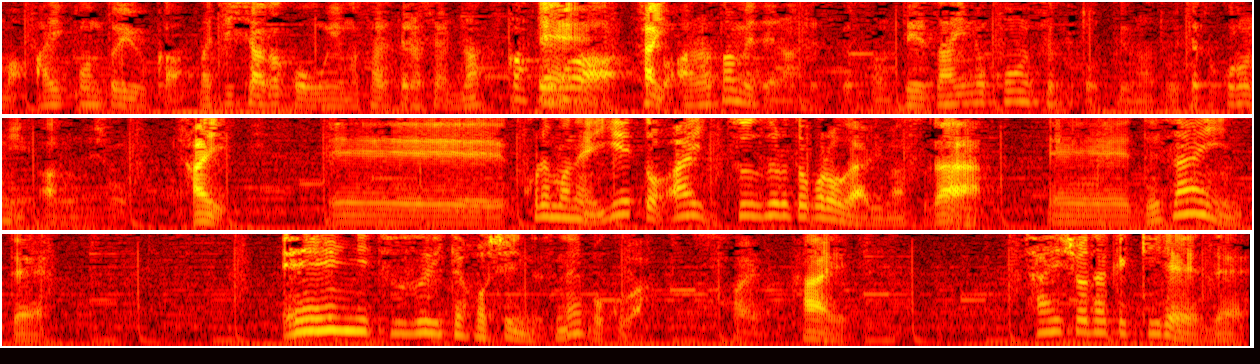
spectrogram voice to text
まあ、アイコンというか、まあ、自社がこう運営もされてらっしゃる夏カフェは、ええはい改めてなんですけど、そのデザインのコンセプトっていうのはどういったところにあるんでしょうか？はい。えーこれもね、家と相通ずるところがありますが、えーデザインって永遠に続いてほしいんですね、僕は。はい。はい。最初だけ綺麗で、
